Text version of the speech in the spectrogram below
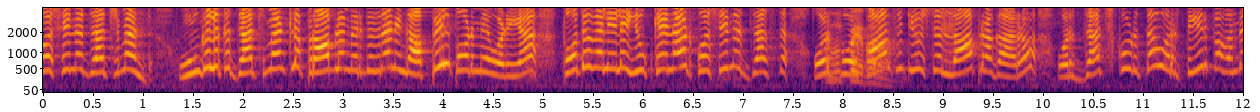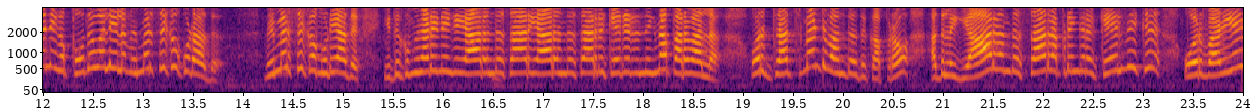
question a judgment உங்களுக்கு ஜட்ஜ்மெண்ட்ல ப்ராப்ளம் இருந்ததுன்னா நீங்க அப்பீல் போடுமே ஒழிய பொது வெளியில யூ cannot கொஸ்டின் ஜஸ்ட் ஒரு ஒரு. கான்ஸ்டிடியூஷனல் லா பிரகாரம் ஒரு ஜட்ஜ் கொடுத்த ஒரு தீர்ப்பை வந்து நீங்க பொது வெளியில விமர்சிக்க கூடாது. விமர்சிக்க முடியாது. இதுக்கு முன்னாடி நீங்க யார் அந்த சார் யார் அந்த சார்னு கேட்டுட்டு இருந்தீங்கன்னா பரவாயில்ல. ஒரு ஜட்ஜ்மெண்ட் வந்ததுக்கு அப்புறம் அதுல யார் அந்த சார் அப்படிங்கிற கேள்விக்கு ஒரு வழியே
